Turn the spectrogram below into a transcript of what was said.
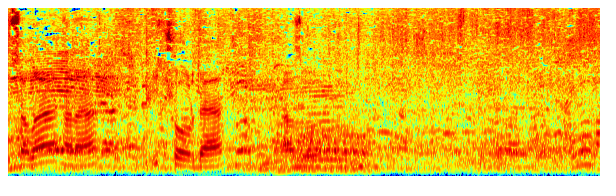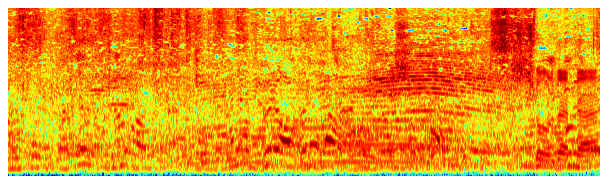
Busala ana. İç orada. Az oldu. Şurada da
